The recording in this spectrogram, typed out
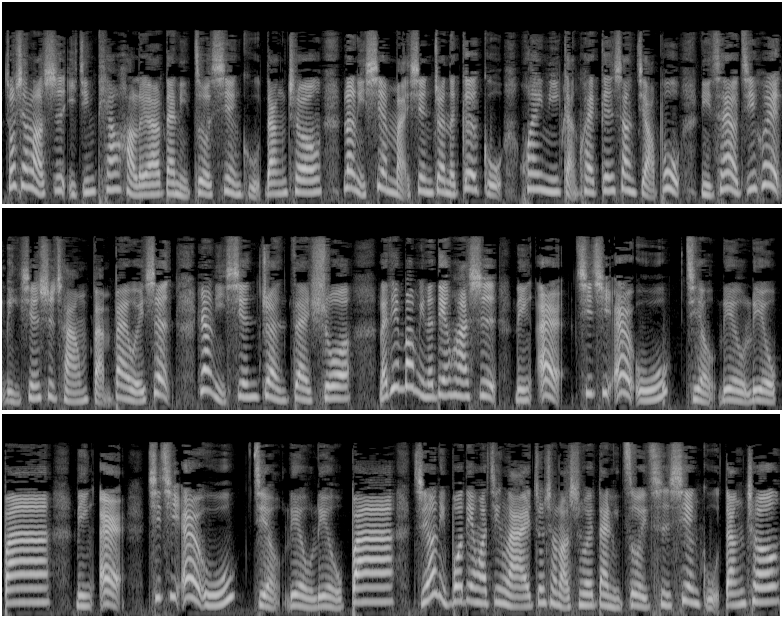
钟祥老师已经挑好了，要带你做现股当冲，让你现买现赚的个股。欢迎你赶快跟上脚步，你才有机会领先市场，反败为胜，让你先赚再说。来电报名的电话是零二七七二五九六六八零二七七二五。九六六八，只要你拨电话进来，钟祥老师会带你做一次现股当冲，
